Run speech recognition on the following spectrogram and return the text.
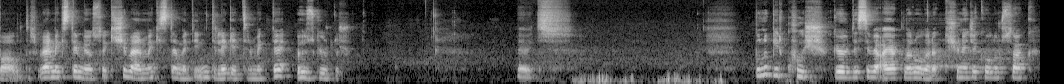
bağlıdır. Vermek istemiyorsa kişi vermek istemediğini dile getirmekte özgürdür. Evet. Bunu bir kuş gövdesi ve ayakları olarak düşünecek olursak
